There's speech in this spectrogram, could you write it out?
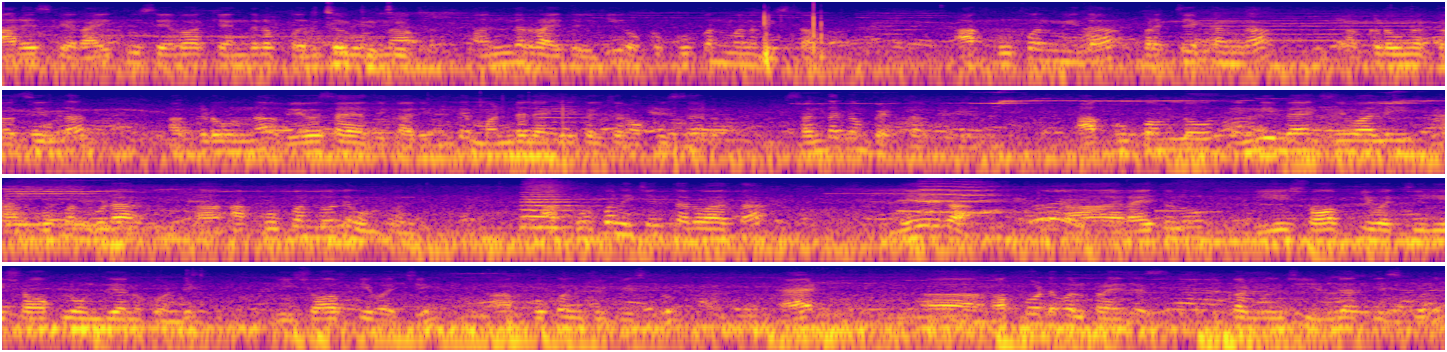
ఆర్ఎస్కే రైతు సేవా కేంద్ర పరిధిలో ఉన్న అందరు రైతులకి ఒక కూపన్ మనం ఇస్తాం. ఆ కూపన్ మీద ప్రత్యేకంగా అక్కడ ఉన్న తహసీల్దార్ అక్కడ ఉన్న వ్యవసాయ అధికారి అంటే మండల్ అగ్రికల్చర్ ఆఫీసర్ సంతకం పెడతారు. ఆ కూపన్లో ఎన్ని బ్యాగ్స్ ఇవ్వాలి? ఆ కూపన్ కూడా ఆ కూపన్లోనే ఉంటుంది. ఆ కూపన్ ఇచ్చిన తర్వాత నేరుగా రైతులు ఈ షాప్కి వచ్చి ఈ షాప్లో ఉంది అనుకోండి ఈ షాప్కి వచ్చి ఆ కూపన్ చూపిస్తూ యాడ్ అఫోర్డబుల్ ప్రైజెస్ ఇక్కడ నుంచి యూరియా తీసుకొని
